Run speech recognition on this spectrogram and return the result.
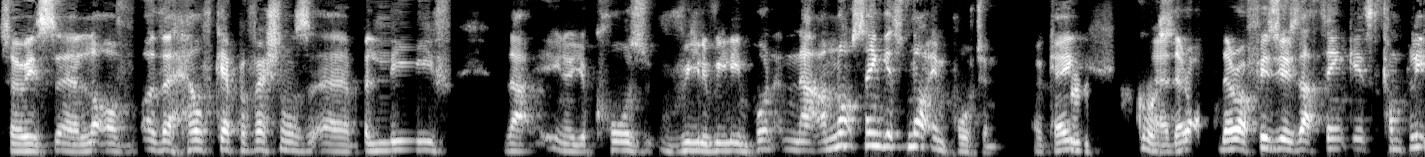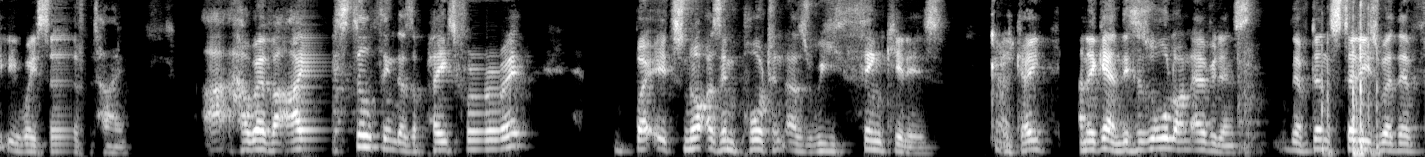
So it's a lot of other healthcare professionals uh, believe that you know your core is really, really important. Now, I'm not saying it's not important. Okay, Mm, Of course. uh, there are there are physios that think it's completely waste of time. Uh, however, I still think there's a place for it, but it's not as important as we think it is. Okay. Okay. And again, this is all on evidence. They've done studies where they've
